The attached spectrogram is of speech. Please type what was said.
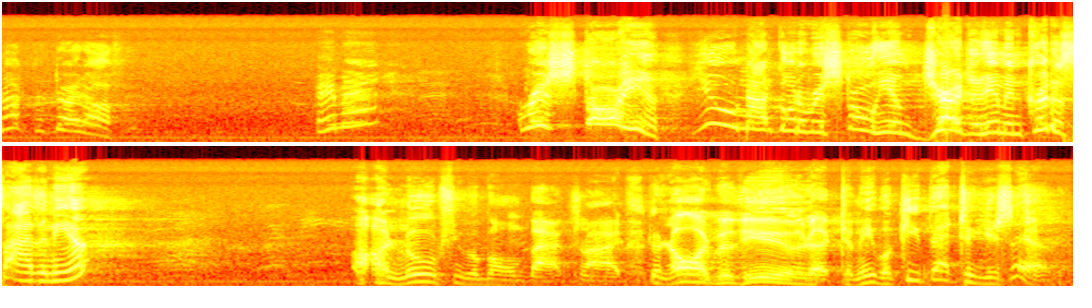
Knock the dirt off him. Amen. Restore him. You're not going to restore him, judging him and criticizing him. I knew she was going backslide. The Lord revealed that to me. Well, keep that to yourself.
